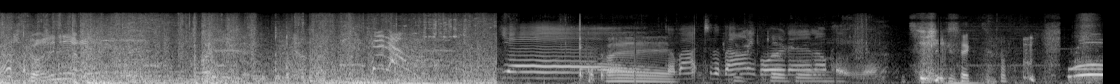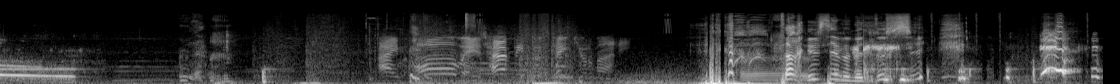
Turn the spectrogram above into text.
ah, je peux régénérer. Ouais. Go back to the bounty board and I'll pay you. Exactement. I'm always happy to take your money. T'as réussi à me mettre dessus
